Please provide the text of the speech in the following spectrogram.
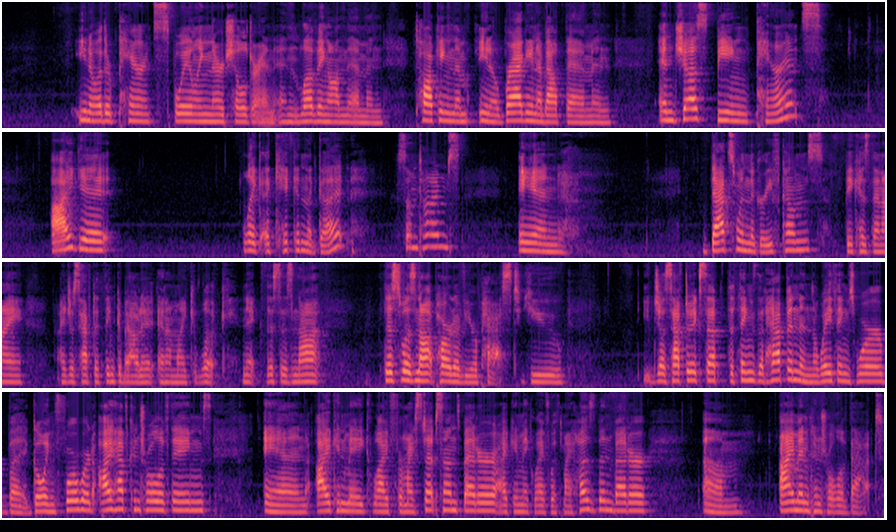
you know, other parents spoiling their children and loving on them and talking them, you know, bragging about them and and just being parents, I get like a kick in the gut sometimes. And that's when the grief comes because then I I just have to think about it and I'm like, look, Nick, this is not this was not part of your past. You you just have to accept the things that happened and the way things were, but going forward, I have control of things and I can make life for my stepsons better. I can make life with my husband better. Um, I'm in control of that.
